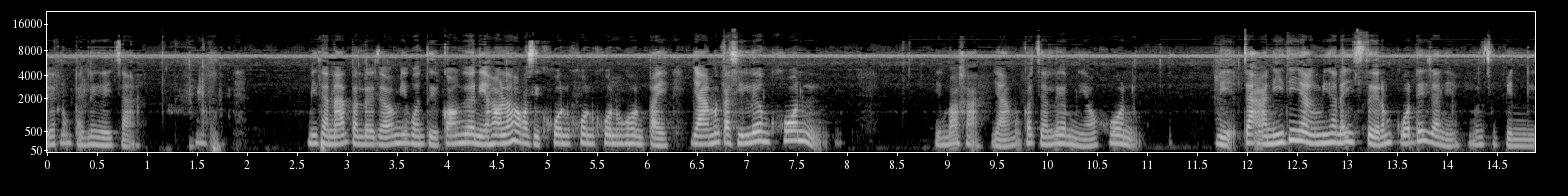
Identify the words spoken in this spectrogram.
ยนลงไปเลยจ้ะมีฐานะตอนเลยจะว่ามีคนถือกล้องเฮือนี่เขาแล้วเขาก็สิคนคนคนคนไปยางมันก็สิเริ่มข้น เห็นว่าค่ะยางมันก็จะเริ่มเหนียวข้นนี่จากอันนี้ที่ยังมีทนายเสือน้ำกรดได้จ้ะเนี่ยมันจะเป็นเ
